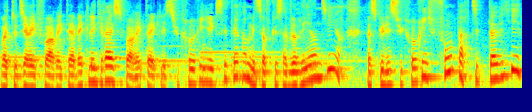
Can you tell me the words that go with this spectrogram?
on va te dire il faut arrêter avec les graisses, faut arrêter avec les sucreries, etc. Mais sauf que ça veut rien dire parce que les sucreries font partie de ta vie,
